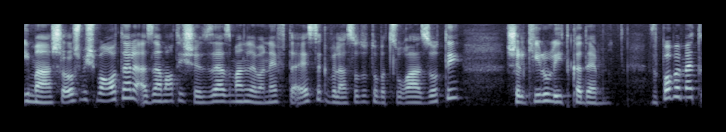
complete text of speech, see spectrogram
עם השלוש משמרות האלה, אז אמרתי שזה הזמן למנף את העסק ולעשות אותו בצורה הזאתי, של כאילו להתקדם. ופה באמת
